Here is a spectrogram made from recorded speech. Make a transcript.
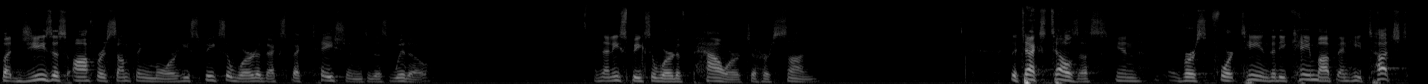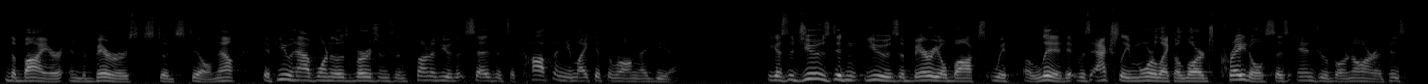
But Jesus offers something more. He speaks a word of expectation to this widow. And then he speaks a word of power to her son. The text tells us in verse 14 that he came up and he touched the bier and the bearers stood still. Now, if you have one of those versions in front of you that says it's a coffin, you might get the wrong idea. Because the Jews didn't use a burial box with a lid. It was actually more like a large cradle, says Andrew Bonar of his,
